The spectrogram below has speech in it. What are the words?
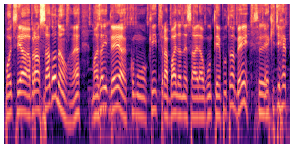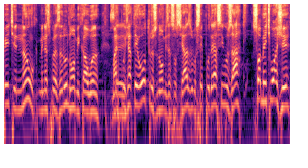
pode ser abraçado ou não, né? Mas a Uhum. ideia, como quem trabalha nessa área há algum tempo também, Sei. é que de repente, não menosprezando o nome Cauã, mas Sei. por já ter outros nomes associados, você pudesse usar somente o OG.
